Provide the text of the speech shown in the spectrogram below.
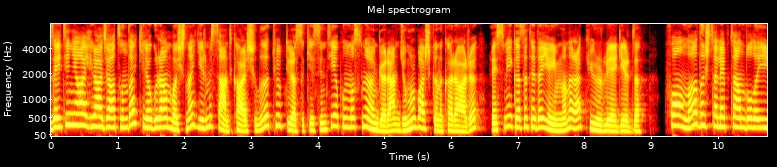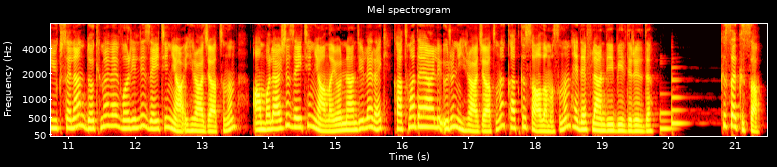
Zeytinyağı ihracatında kilogram başına 20 sent karşılığı Türk lirası kesinti yapılmasını öngören Cumhurbaşkanı kararı resmi gazetede yayımlanarak yürürlüğe girdi. Fonla dış talepten dolayı yükselen dökme ve varilli zeytinyağı ihracatının ambalajlı zeytinyağına yönlendirilerek katma değerli ürün ihracatına katkı sağlamasının hedeflendiği bildirildi. Kısa kısa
